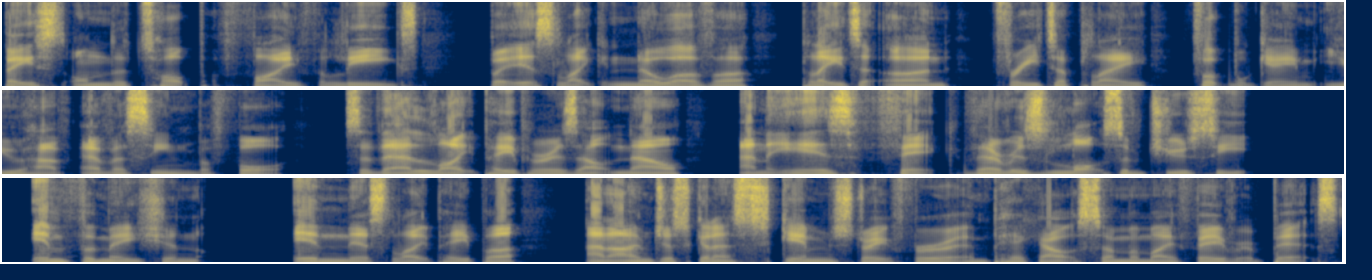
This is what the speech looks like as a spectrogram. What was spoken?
based on the top five leagues, but it's like no other play to earn, free to play football game you have ever seen before. So their light paper is out now and it is thick. There is lots of juicy information in this light paper, and I'm just going to skim straight through it and pick out some of my favorite bits.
